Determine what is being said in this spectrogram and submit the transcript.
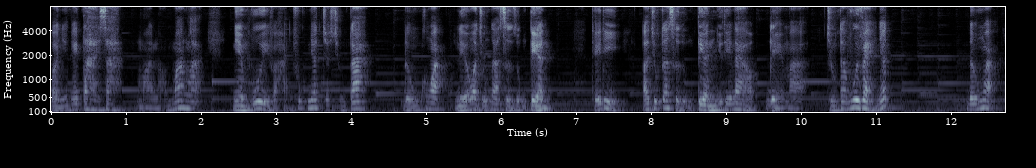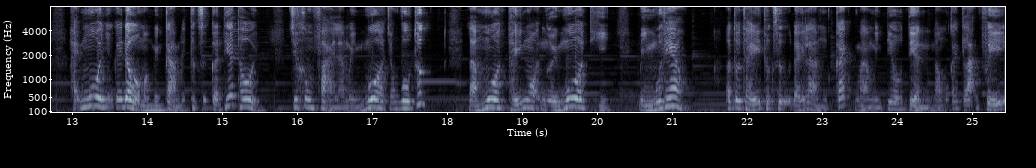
vào những cái tài sản mà nó mang lại niềm vui và hạnh phúc nhất cho chúng ta đúng không ạ? Nếu mà chúng ta sử dụng tiền thế thì à, chúng ta sử dụng tiền như thế nào để mà chúng ta vui vẻ nhất? Đúng không ạ? Hãy mua những cái đồ mà mình cảm thấy thực sự cần thiết thôi chứ không phải là mình mua trong vô thức là mua thấy mọi người mua thì mình mua theo. À, tôi thấy thực sự đấy là một cách mà mình tiêu tiền nó một cách lãng phí.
